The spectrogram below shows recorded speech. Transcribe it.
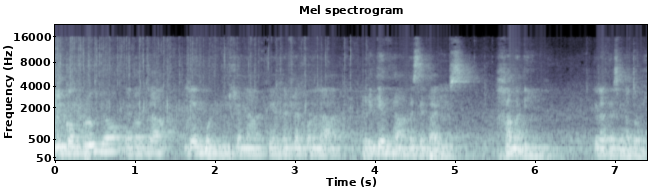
Y concluyo en otra lengua indígena que es reflejo de la riqueza de este país, Hamadi. Gracias, Inotoni.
